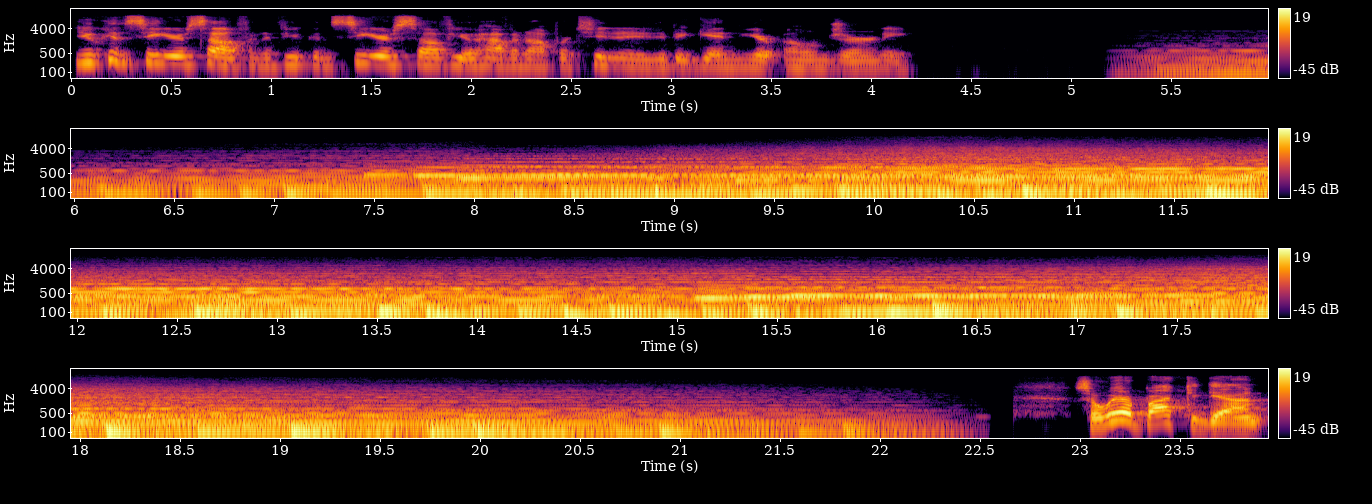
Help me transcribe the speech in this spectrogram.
you can see yourself. And if you can see yourself, you have an opportunity to begin your own journey. So we are back again.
